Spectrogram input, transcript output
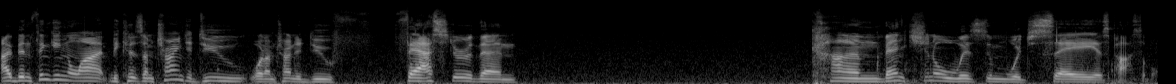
I've been thinking a lot because I'm trying to do what I'm trying to do faster than conventional wisdom would say is possible.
